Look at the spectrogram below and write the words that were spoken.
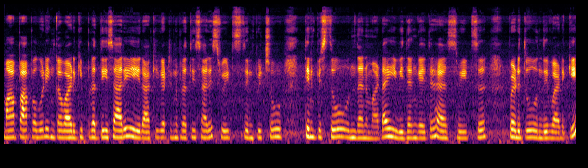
మా పాప కూడా ఇంకా వాడికి ప్రతిసారి రాఖీ కట్టిన ప్రతిసారి స్వీట్స్ తినిపించు తినిపిస్తూ ఉందనమాట ఈ విధంగా అయితే స్వీట్స్ పెడుతూ ఉంది వాడికి.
